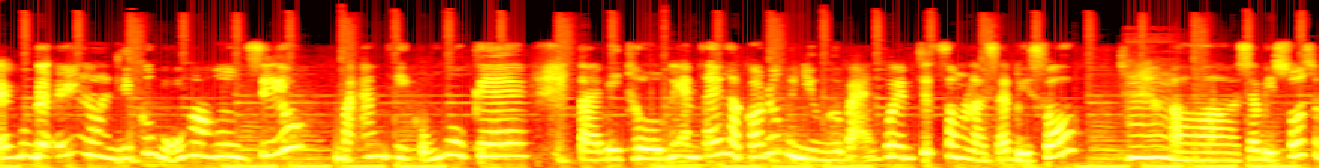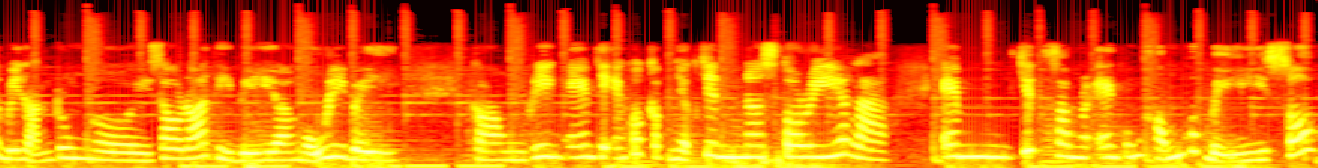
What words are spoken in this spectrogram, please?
Em không để ý là như có ngủ ngon hơn xíu. Mà ăn thì cũng ok tại vì thường em thấy là có rất là nhiều người bạn của em chích xong là sẽ bị sốt. Ừ. uh, sẽ bị sốt sẽ bị lạnh run người sau đó thì bị uh, ngủ ly bì còn riêng em thì em có cập nhật trên ờ, story á là em chích xong rồi em cũng không có bị sốt.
